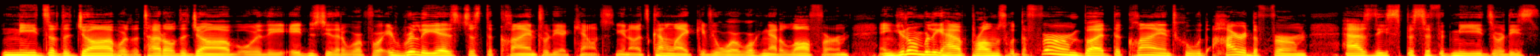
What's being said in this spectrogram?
needs of the job or the title of the job or the agency that I work for. It really is just the client or the account. You know, it's kind of like if you were working at a law firm and you don't really have problems with the firm, but the client who hired the firm has these specific needs or these,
